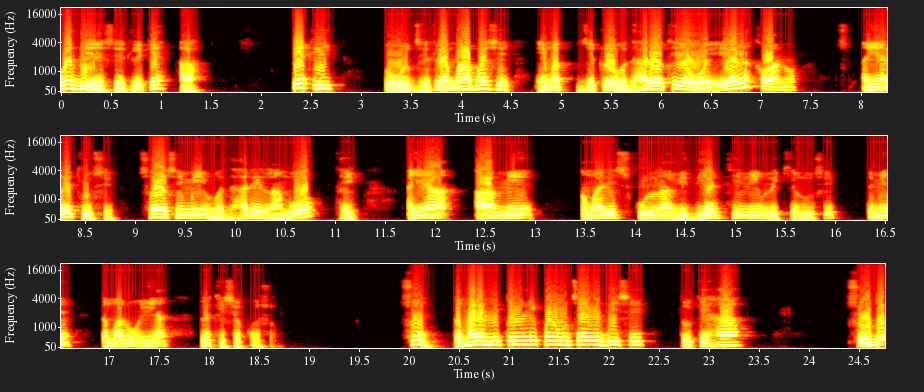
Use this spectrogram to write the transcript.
વધી હશે, એટલે કે હા. કેટલી? તો જેટલા માપ હશે, એમાં જેટલો વધારો થયો હોય એ લખવાનો. અહીંયા લખ્યું છે, છ સેમી વધારે લાંબો થયો. અહીંયા આ મેં અમારી સ્કૂલના વિદ્યાર્થીની લખેલું છે. તમે તમારું અહીંયા લખી શકો છો. શું તમારા મિત્રોની પણ ઊંચાઈ વધી છે? તો કે હા, શોધો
